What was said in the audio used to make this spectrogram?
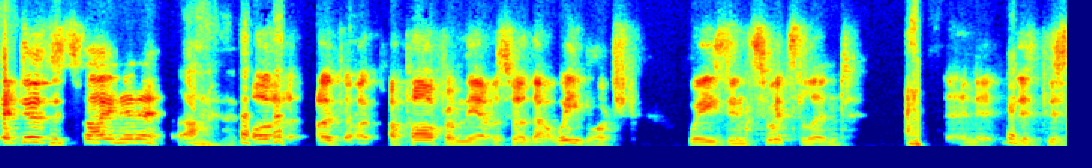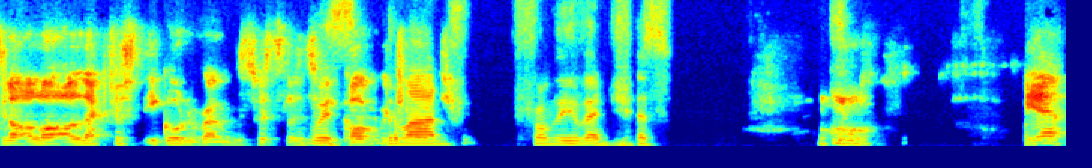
It does. It's fine, isn't it? Oh, uh, uh, apart from the episode that we watched, where he's in Switzerland, and it, there's, there's not a lot of electricity going around in Switzerland, so you can't the man from the Avengers. yeah,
